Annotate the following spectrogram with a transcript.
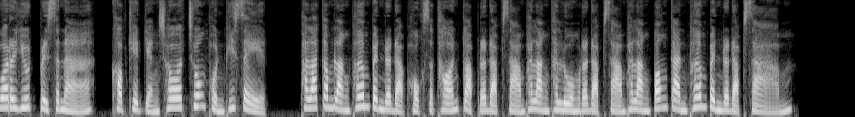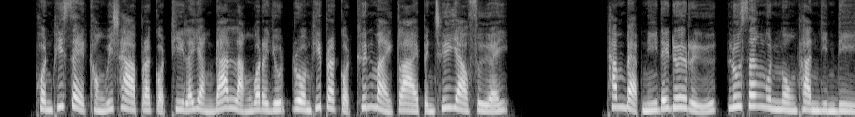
วรยุทธ์ปริศนา ขอบเขตอย่างโชดช่วงผลพิเศษ พละกำลังเพิ่มเป็นระดับ 6 สะท้อนกลับระดับ 3 พลังทะลวงระดับ 3 พลังป้องกันเพิ่มเป็นระดับ 3ผลพิเศษของวิชาปรากฏทีละอย่างด้านหลังวรยุทธ์รวมที่ปรากฏขึ้นใหม่กลายเป็นชื่อยาวเฟื้อย ทำแบบนี้ได้ด้วยหรือ ลู่เซิงงุนงงพลันยินดี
